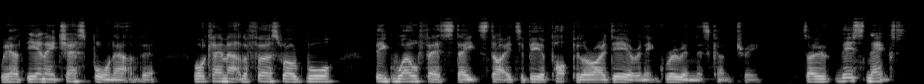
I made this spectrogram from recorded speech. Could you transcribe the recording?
We had the NHS born out of it. What came out of the First World War, big welfare states started to be a popular idea and it grew in this country. So, this next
